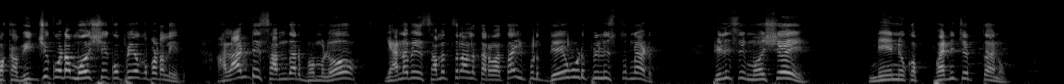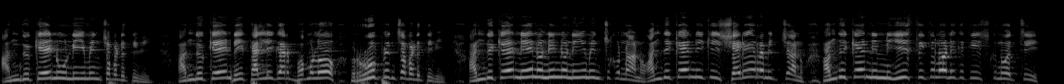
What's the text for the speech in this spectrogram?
ఒక విద్య కూడా మోసేకి ఉపయోగపడలేదు. అలాంటి సందర్భంలో ఎనభై సంవత్సరాల తర్వాత ఇప్పుడు దేవుడు పిలుస్తున్నాడు. పిలిచి మోషే నేను ఒక పని చెప్తాను. అందుకే నువ్వు నియమించబడితివి. అందుకే నీ తల్లి గర్భములో రూపించబడితివి. అందుకే నేను నిన్ను నియమించుకున్నాను. అందుకే నీకు ఈ శరీరం ఇచ్చాను. అందుకే నిన్ను ఈ స్థితిలోనికి తీసుకుని వచ్చి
